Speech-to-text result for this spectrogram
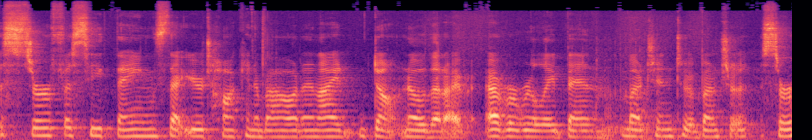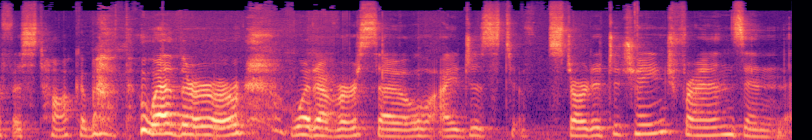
surfacey things that you're talking about. And I don't know that I've ever really been much into a bunch of surface talk about the weather or whatever. So I just started to change friends, and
